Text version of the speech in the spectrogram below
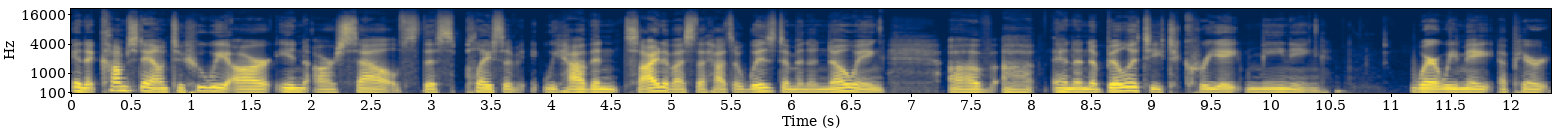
and it comes down to who we are in ourselves this place of we have inside of us that has a wisdom and a knowing of uh, and an ability to create meaning where we may appear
